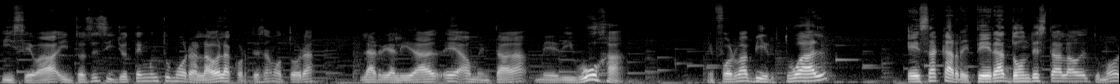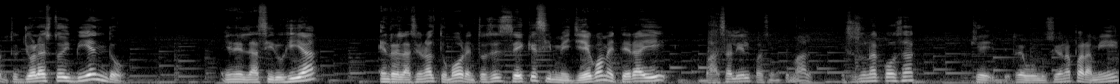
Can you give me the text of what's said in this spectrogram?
y se va. Entonces, si yo tengo un tumor al lado de la corteza motora, la realidad eh, aumentada me dibuja en forma virtual esa carretera donde está al lado del tumor. Entonces, yo la estoy viendo en la cirugía en relación al tumor. Entonces, sé que si me llego a meter ahí, va a salir el paciente mal. Eso es una cosa que revoluciona para mí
